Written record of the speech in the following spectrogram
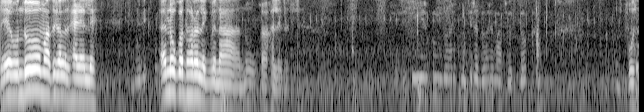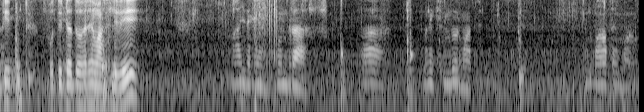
লে বন্ধু মাছ গালা ছাড়ালে যদি এ, নৌকা ধরা লাগবে না, নৌকা খালে ধরতে এরকম ধরে প্রতিটা ধরে মাছ প্রতি প্রতিটা দোহারে মাছ নিবি মাছ দেখেন বন্ধুরা বাহ অনেক সুন্দর মাছ মাছ আর মাছ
